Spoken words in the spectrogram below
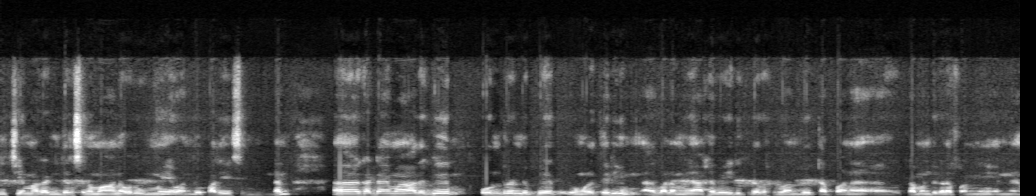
நிச்சயமாக நிதர்சனமான ஒரு உண்மையை வந்து பதிவு செஞ்சிருந்தேன். கட்டாயமாக அதுக்கு ஒன்று ரெண்டு பேர் உங்களுக்கு தெரியும். அது வளமையாகவே இருக்கிறவர்கள் வந்து தப்பான கமெண்ட்டுகளை பண்ணி என்ன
